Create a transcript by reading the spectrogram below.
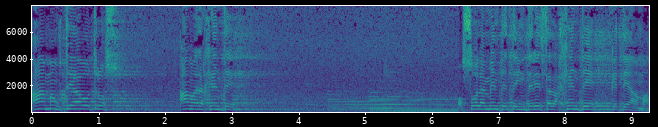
¿Ama usted a otros? ¿Ama a la gente? ¿O solamente te interesa la gente que te ama?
